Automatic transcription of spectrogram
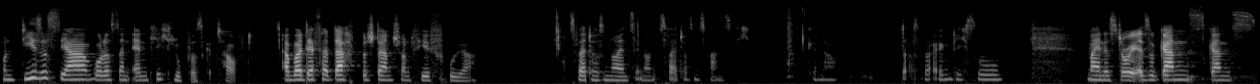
Und dieses Jahr wurde es dann endlich Lupus getauft. Aber der Verdacht bestand schon viel früher. 2019 und 2020. Genau das war eigentlich so meine Story. Also ganz, ganz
